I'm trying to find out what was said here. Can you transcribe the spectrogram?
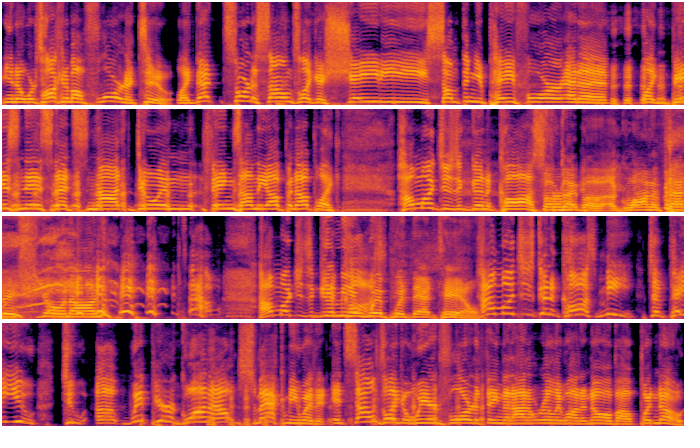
you know, we're talking about Florida too. Like that sort of sounds like a shady something you pay for at a like business that's not doing things on the up and up. Like, how much is it gonna cost? Some type of iguana fetish going on. how, how much is it gonna cost? Give me a whip with that tail. How much is going to cost me to pay you to uh, whip your iguana out and smack me with it? It sounds like a weird Florida thing that I don't really want to know about, but no,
